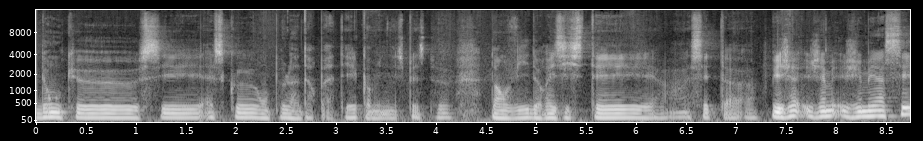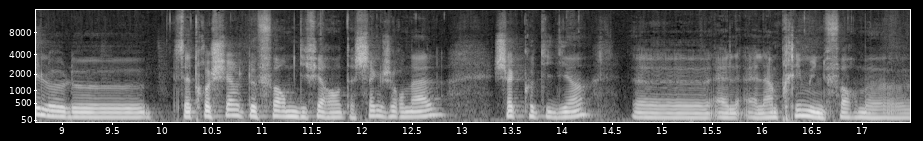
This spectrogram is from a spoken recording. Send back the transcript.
donc, euh, est-ce qu'on peut l'interpréter comme une espèce de, d'envie de résister à cette. Euh, mais j'aimais assez le, cette recherche de formes différentes. À chaque journal, chaque quotidien, euh, elle, imprime une forme, euh,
